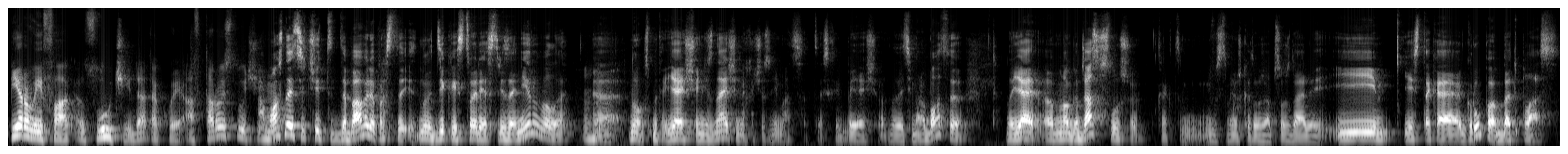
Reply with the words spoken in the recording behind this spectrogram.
первый факт, случай, да, такой. А второй случай... А можно я чуть добавлю? Просто, ну, дикая история срезонировала. Uh-huh. Э, ну, смотри, я еще не знаю, чем я хочу заниматься. То есть, как бы я еще над этим работаю. Но я э, много джаза слушаю, как-то мы с немножко это уже обсуждали. И есть такая группа Bad Plus.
